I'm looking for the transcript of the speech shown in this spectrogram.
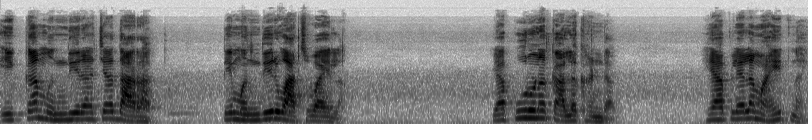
एका मंदिराच्या दारात ते मंदिर वाचवायला. या पूर्ण कालखंडात. हे आपल्याला माहीत नाही.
